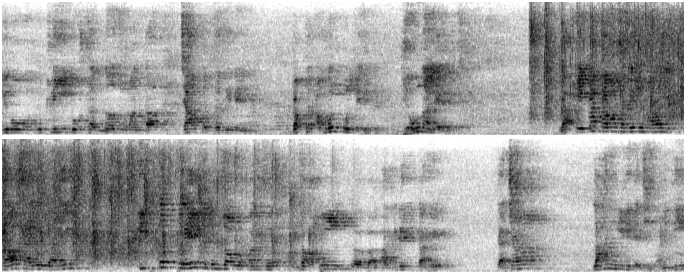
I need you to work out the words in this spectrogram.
विरोध कुठलीही गोष्ट न जुमानता ज्या पद्धतीने डॉक्टर अमोल कोल्हे घेऊन आले आहेत या एका कामासाठी तुम्हाला इतका साहेब आणि इतकं प्रेम आहे तुमच्या लोकांचं. आमचा अतुल आर्किटेक्ट आहे. त्याच्या लहान मुलगी त्याची आणि ती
